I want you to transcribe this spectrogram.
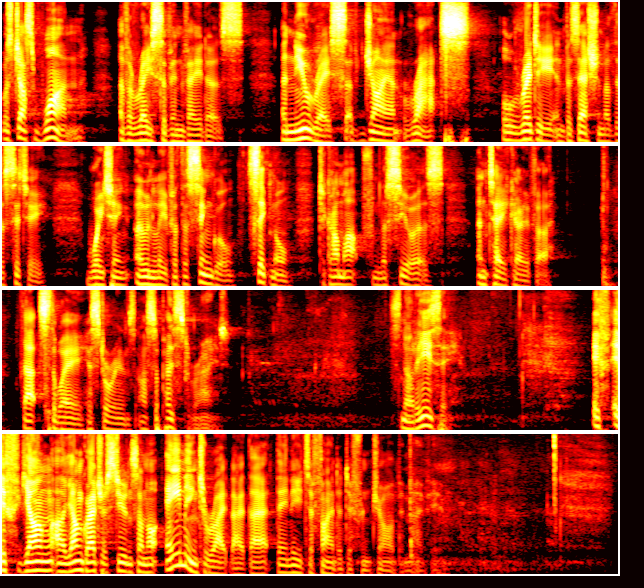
was just one of a race of invaders a new race of giant rats already in possession of the city, waiting only for the single signal to come up from the sewers and take over. That's the way historians are supposed to write. It's not easy. If, if young, our young graduate students are not aiming to write like that, they need to find a different job, in my view.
